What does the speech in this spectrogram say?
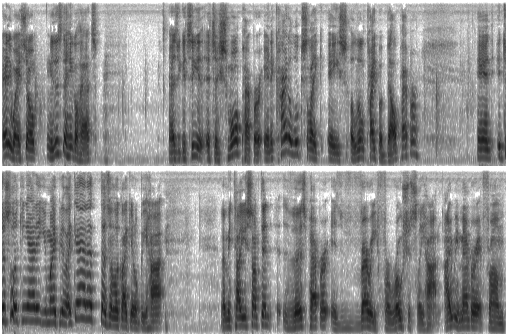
anyway, so this is the Hinkelhatz. As you can see, it's a small pepper, and it kind of looks like a, a little type of bell pepper. And it, just looking at it, you might be like, yeah, that doesn't look like it'll be hot. Let me tell you something. This pepper is very ferociously hot. I remember it from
